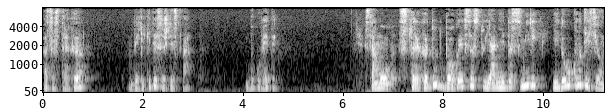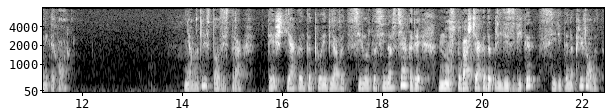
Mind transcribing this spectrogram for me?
а със страха великите същества, боговете. Само страхът от Бога е в състояние да смири и да укрути силните хора. Нямат ли с този страх? Те щяха да проявяват силата си навсякъде, но с това щяха да предизвикат силите на природата.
